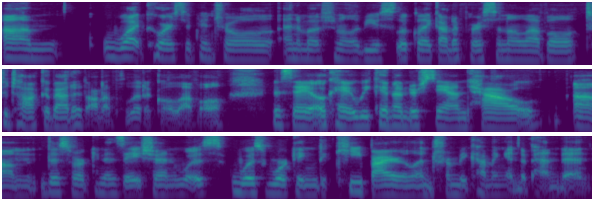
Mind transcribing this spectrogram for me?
um, what coercive control and emotional abuse look like on a personal level to talk about it on a political level to say okay we can understand how um, this organization was was working to keep ireland from becoming independent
